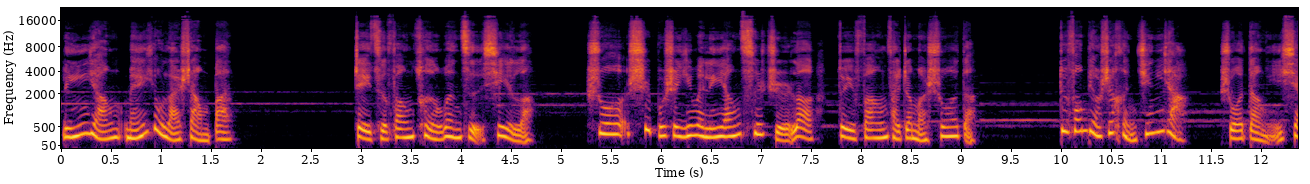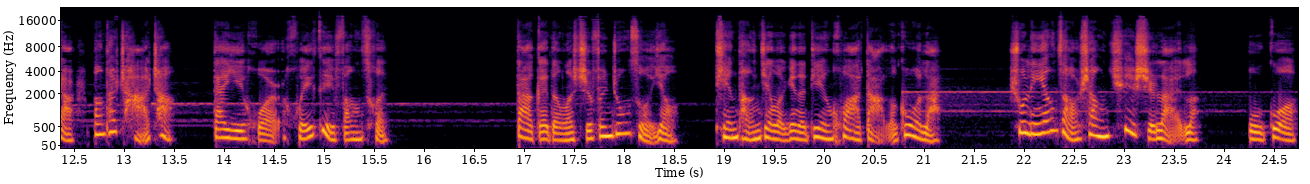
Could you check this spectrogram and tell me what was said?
林阳没有来上班。这次方寸问仔细了，说是不是因为林阳辞职了，对方才这么说的？对方表示很惊讶，说等一下帮他查查，待一会儿回给方寸。大概等了十分钟左右。天堂敬老院的电话打了过来，说林阳早上确实来了，不过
